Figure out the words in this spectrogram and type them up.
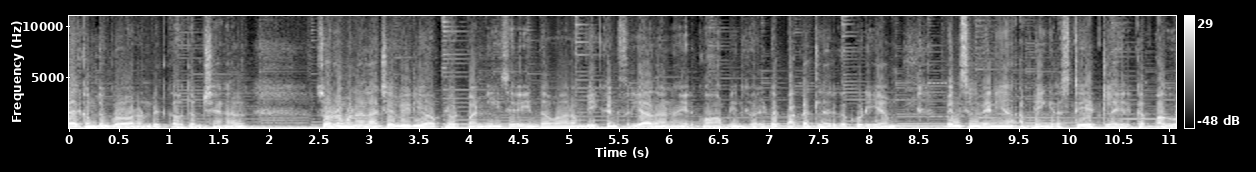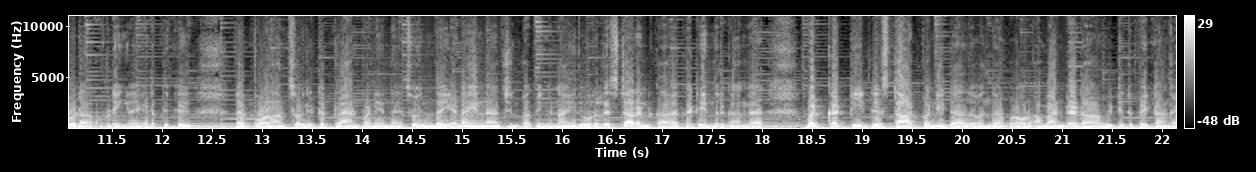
வெல்கம் டு கோவரன் வித் கௌதம் சேனல் ஸோ ரொம்ப நாள் ஆச்சு வீடியோ அப்லோட் பண்ணி சரி இந்த வாரம் வீக்கெண்ட் ஃப்ரீயாக தானே இருக்கும் அப்படின்னு சொல்லிட்டு பக்கத்தில் இருக்கக்கூடிய பென்சில்வேனியா அப்படிங்கிற ஸ்டேட்டில் இருக்க பகோடா அப்படிங்கிற இடத்துக்கு போகலான்னு சொல்லிட்டு பிளான் பண்ணியிருந்தேன். ஸோ இந்த இடம் என்னாச்சுன்னு பார்த்தீங்கன்னா இது ஒரு ரெஸ்டாரண்ட்காக கட்டியிருந்திருக்காங்க. பட் கட்டிட்டு ஸ்டார்ட் பண்ணிவிட்டு அதை வந்து அப்புறம் ஒரு அபேண்டடாக விட்டுட்டு போயிட்டாங்க.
